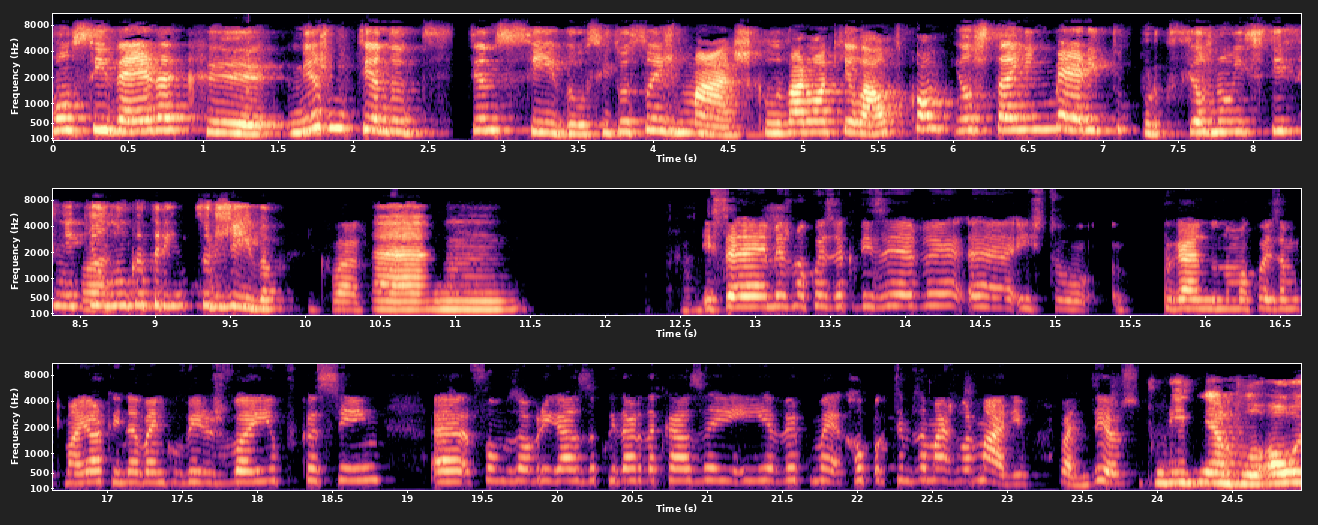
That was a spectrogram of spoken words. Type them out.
considera que, mesmo tendo, tendo sido situações más que levaram àquele outcome, eles têm mérito, porque se eles não existissem, aquilo claro. nunca teria surgido. Claro. Um... Isso é a mesma coisa que dizer uh, isto, pegando numa coisa muito maior, que ainda bem que o vírus veio, porque assim uh, fomos obrigados a cuidar da casa e, e, a ver como é a roupa que temos a mais no armário. Olha, Deus. Por exemplo, ou,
